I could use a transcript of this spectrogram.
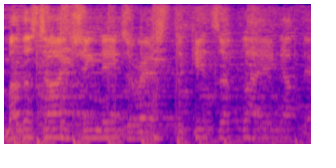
Mother's tired, she needs a rest. The kids are playing up there.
